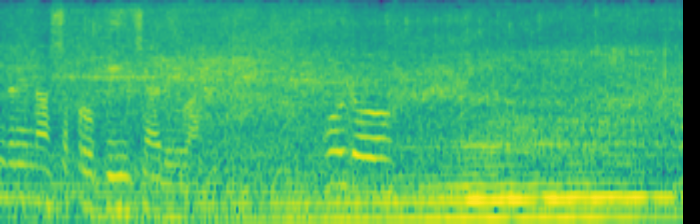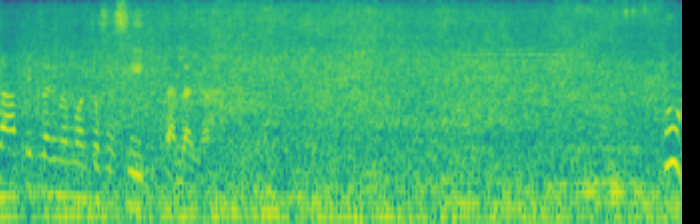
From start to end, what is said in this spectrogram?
Parang ka rin nasa probinsya, di ba? Although, lapit lang naman to sa city talaga. Whew.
